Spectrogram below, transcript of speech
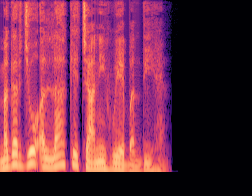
مگر جو اللہ کے چانی ہوئے بندی ہیں۔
